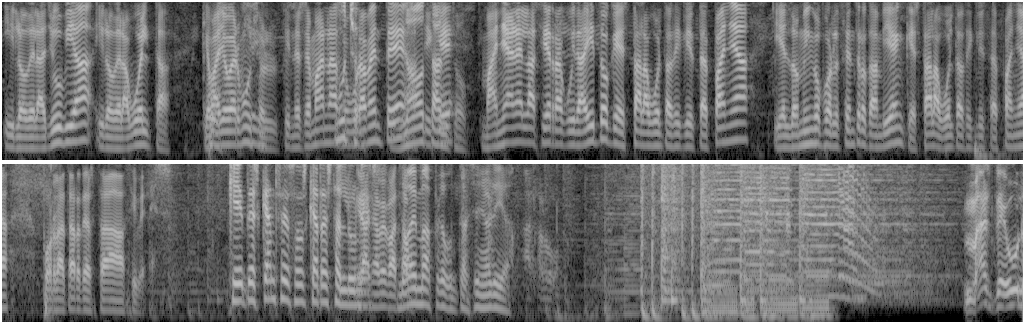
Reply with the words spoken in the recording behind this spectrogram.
y lo de la lluvia y lo de la vuelta que va a llover mucho el fin de semana seguramente. No tanto. mañana en la Sierra, cuidadito, que está la Vuelta Ciclista España y el domingo por el centro también, que está la Vuelta Ciclista España por la tarde hasta Cibeles. Que descanses, Oscar, hasta el lunes. no hay más preguntas, señoría. Hasta luego. Más de uno.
